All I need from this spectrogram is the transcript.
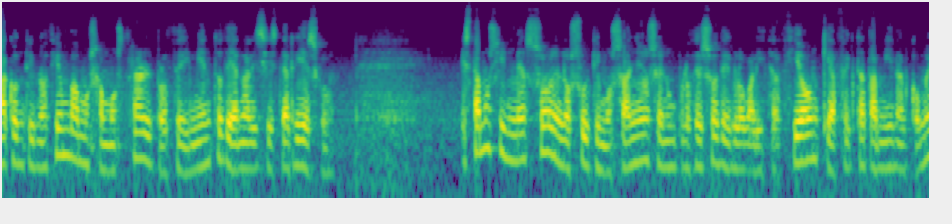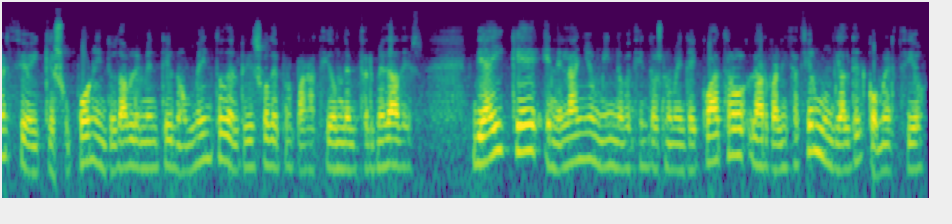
A continuación vamos a mostrar el procedimiento de análisis de riesgo. Estamos inmersos en los últimos años en un proceso de globalización que afecta también al comercio y que supone indudablemente un aumento del riesgo de propagación de enfermedades. De ahí que en el año 1994 la Organización Mundial del Comercio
